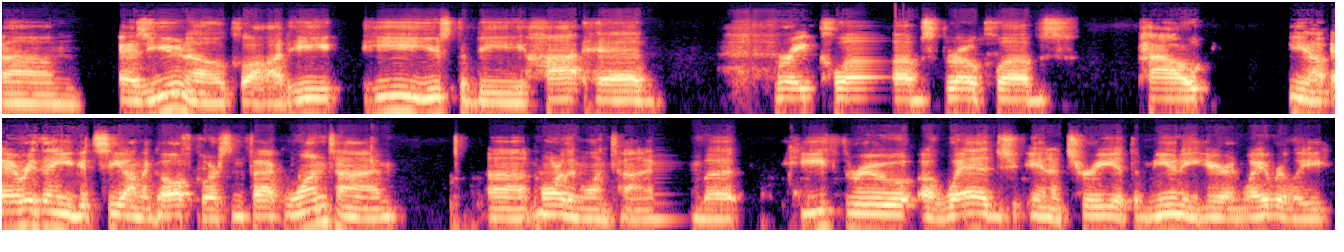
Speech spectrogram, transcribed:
um, as you know, Claude, he he used to be hothead, break clubs, throw clubs, pout, you know, everything you could see on the golf course. In fact, one time, uh, more than one time, but he threw a wedge in a tree at the Muni here in Waverly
